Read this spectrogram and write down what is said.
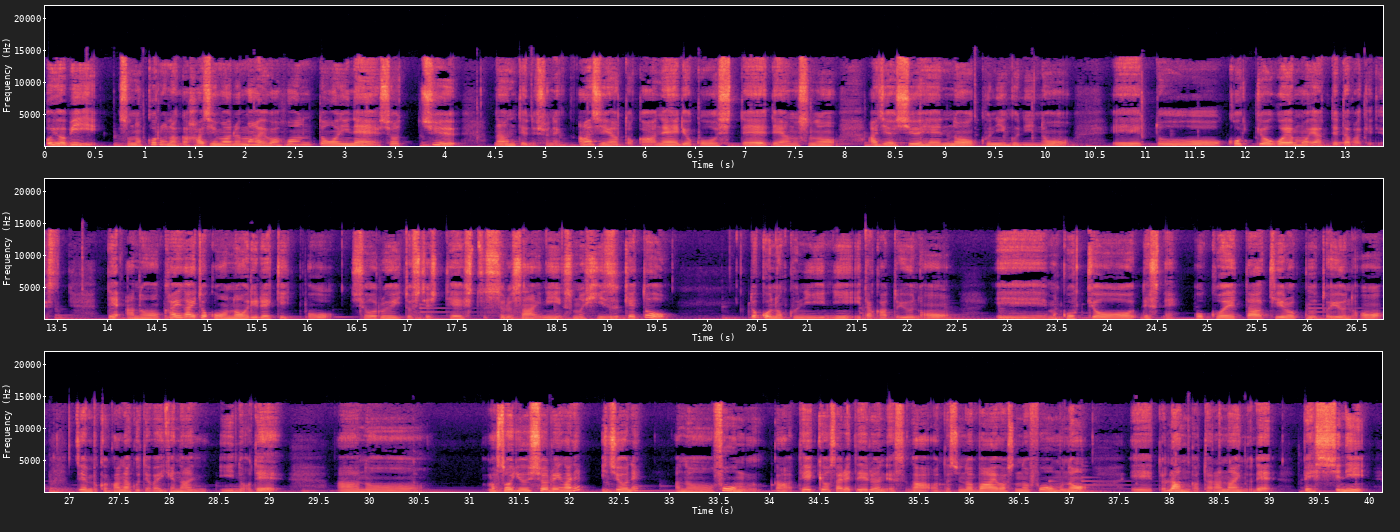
および、そのコロナが始まる前は本当にね、しょっちゅう、なんて言うんでしょうね、アジアとかね、旅行して、で、あの、その、アジア周辺の国々の、え、ー、と、国境越えもやってたわけです。で、あの、海外渡航の履歴を書類として提出する際に、その日付と、どこの国にいたかというのを、えーまあ、国境ですね、を超えた記録というのを全部書かなくてはいけないので、あの、まあ、そういう書類がね、一応ね、あの、フォームが提供されているんですが、私の場合はそのフォームの、えっ、ー、と、欄が足らないので、別紙に、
